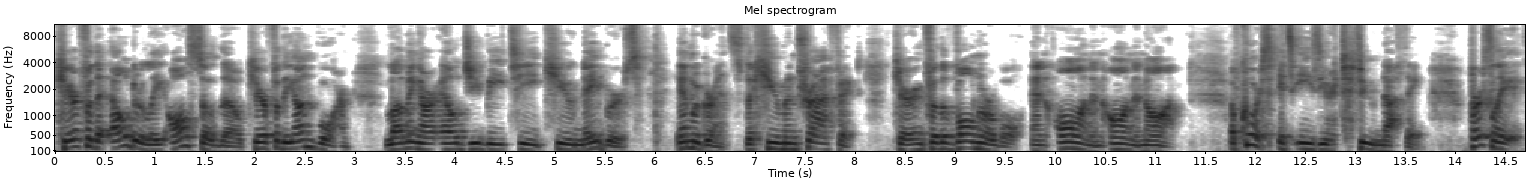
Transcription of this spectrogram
Care for the elderly also, though. Care for the unborn. Loving our LGBTQ neighbors, immigrants, the human trafficked. Caring for the vulnerable, and on and on and on. Of course, it's easier to do nothing. Personally,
